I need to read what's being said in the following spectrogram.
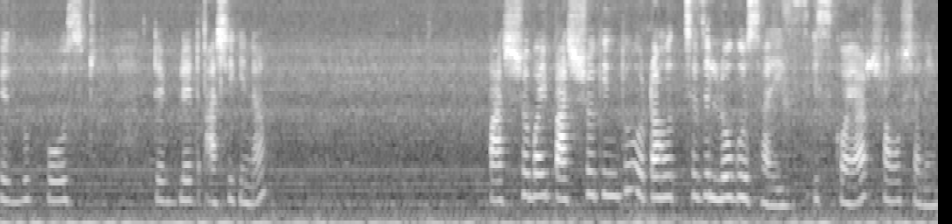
ফেসবুক পোস্ট টেমপ্লেট আসে কি না পাঁচশো বাই পাঁচশো কিন্তু ওটা হচ্ছে যে লোগো সাইজ স্কোয়ার সমস্যা নেই।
